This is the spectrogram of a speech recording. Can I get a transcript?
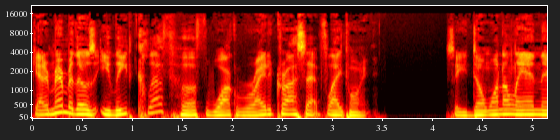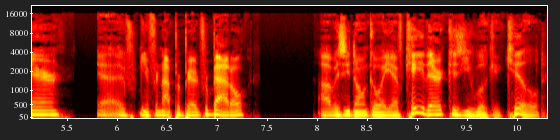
got to remember those elite clefthoof walk right across that flight point. So you don't want to land there uh, if, if you're not prepared for battle. Obviously, don't go AFK there because you will get killed.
